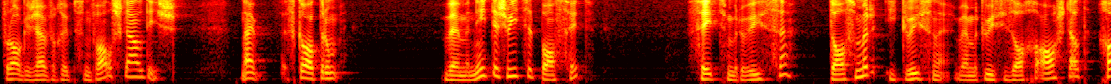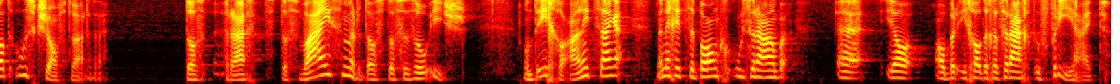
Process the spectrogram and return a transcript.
Die Frage ist einfach, ob es ein Falschgeld ist. Nein, es geht darum, wenn man nicht den Schweizer Pass hat, sollte man wissen, dass man in gewissen, wenn man gewisse Sachen anstellt, kann ausgeschafft werden. Das Recht, das weiß man, dass das so ist. Und ich kann auch nicht sagen, wenn ich jetzt eine Bank ausraube, äh, ja, aber ich habe doch ein Recht auf Freiheit.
